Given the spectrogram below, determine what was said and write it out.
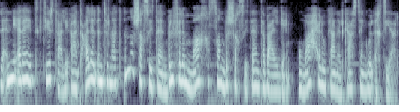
لأني قريت كتير تعليقات على الإنترنت إنه الشخصيتين بالفيلم ما خصن بالشخصيتين تبع ال game وما حلو كان ال casting والاختيار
